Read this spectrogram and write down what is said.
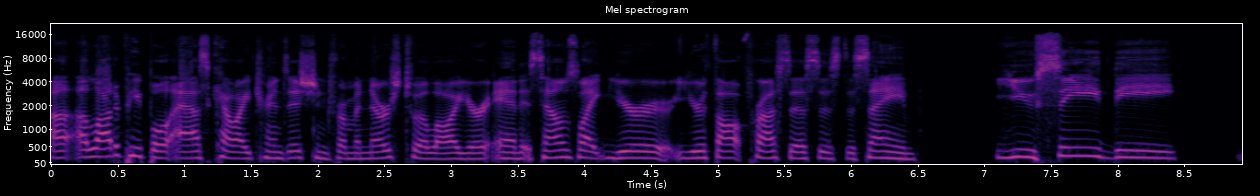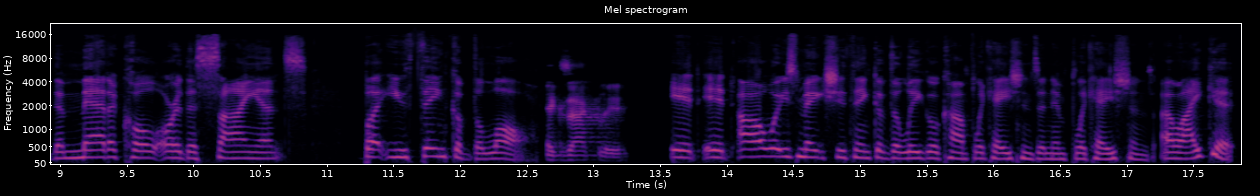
a, a lot of people ask how I transitioned from a nurse to a lawyer, and it sounds like your your thought process is the same. You see the the medical or the science, but you think of the law. exactly It it always makes you think of the legal complications and implications. I like it.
